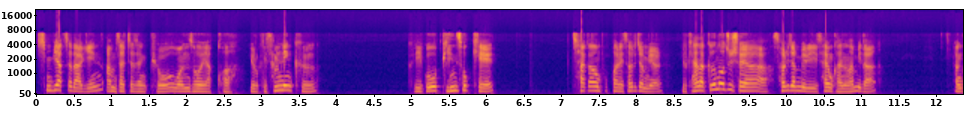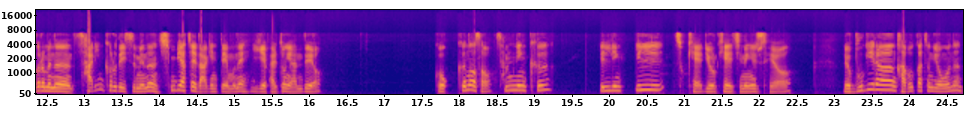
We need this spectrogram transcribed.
신비학자 낙인, 암살자 쟁표, 원소 약화 이렇게 3링크 그리고 빈 소켓, 차가운 폭발의 서리전멸 이렇게 하나 끊어주셔야 서리전멸이 사용 가능합니다. 안 그러면은 4링크로 돼 있으면은 신비학자의 낙인 때문에 이게 발동이 안 돼요. 꼭 끊어서 3링크, 1링, 1 소켓 이렇게 진행해 주세요. 그리고 무기랑 갑옷 같은 경우는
